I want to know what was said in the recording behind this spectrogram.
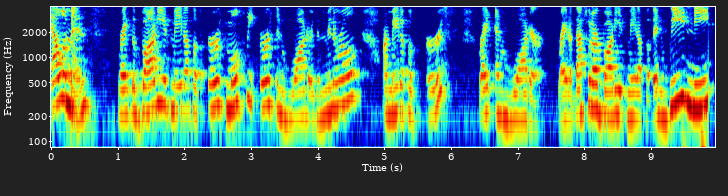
elements, right? The body is made up of earth, mostly earth and water. The minerals are made up of earth, right? And water, right? That's what our body is made up of. And we need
